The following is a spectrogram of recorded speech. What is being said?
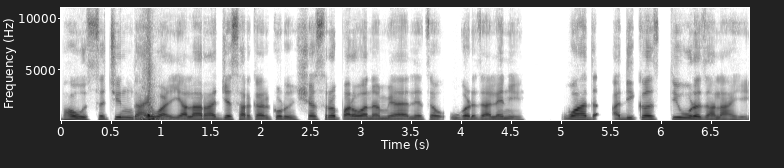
भाऊ सचिन गायवाळ याला राज्य सरकारकडून शस्त्र परवाना मिळाल्याचं उघड झाल्याने वाद अधिकच तीव्र झाला आहे.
